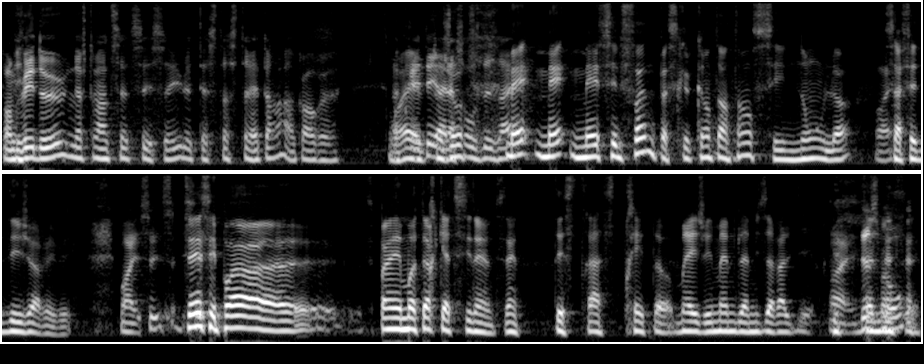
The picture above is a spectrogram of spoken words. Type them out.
Donc, Puis- V2, 937cc, le testostrétant, encore euh, Ouais, à la sauce désert. Mais, mais, mais c'est le fun parce que quand tu entends ces noms-là, ça fait déjà rêver. Ouais, c'est- Tu sais, c'est pas, euh, c'est pas un moteur 4 cylindres, c'est un Testra Stretta. Mais j'ai même de la misère à le dire. ouais, Desmo. c'est-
